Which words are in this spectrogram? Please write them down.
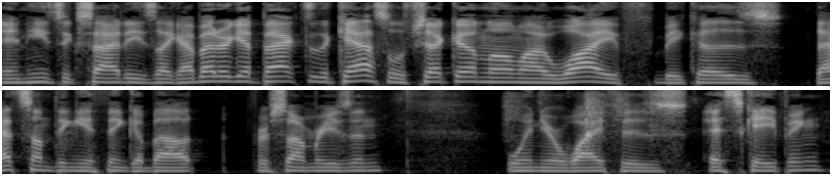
and he's excited. He's like, "I better get back to the castle, check in on my wife, because that's something you think about for some reason when your wife is escaping."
